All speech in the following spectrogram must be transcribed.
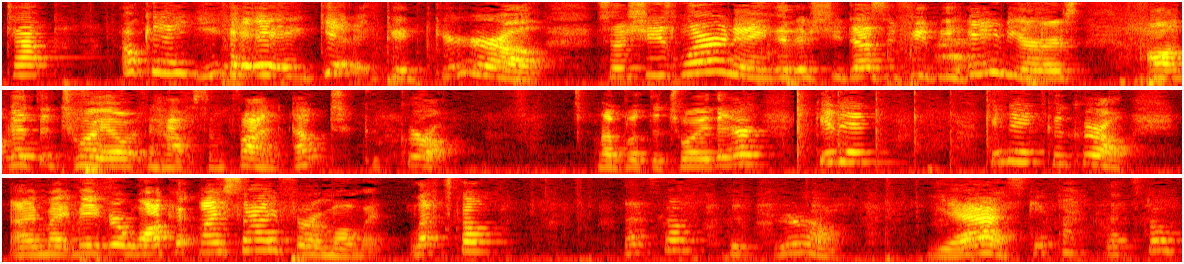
Tap. Okay, yay, get it, good girl. So she's learning that if she does a few behaviors, I'll get the toy out and have some fun. Out, good girl. I'll put the toy there. Get in, get in, good girl. I might make her walk at my side for a moment. Let's go. Let's go, good girl. Yes, get back. Let's go.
